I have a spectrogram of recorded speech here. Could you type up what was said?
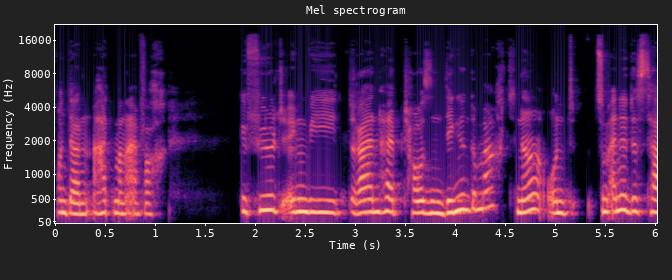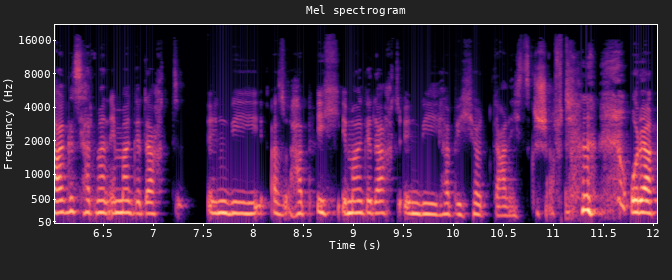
und dann hat man einfach gefühlt irgendwie dreieinhalbtausend Dinge gemacht, ne? Und zum Ende des Tages hat man immer gedacht, irgendwie, also habe ich immer gedacht, irgendwie habe ich heute gar nichts geschafft. Oder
